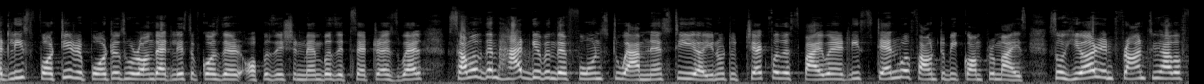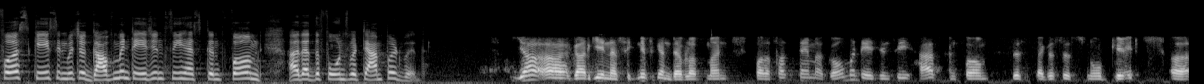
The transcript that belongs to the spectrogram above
at least 40 reporters who are on that list. Of course, there are opposition members, etc. as well. Some of them had given their phones to Amnesty, uh, you know, to check for the spyware. At least 10 were found to be compromised. So, here in France, you have a first case in which a government agency has confirmed uh, that the phones were tampered with? Yeah, uh, Gargi, in a significant development, for the first time, a government agency has confirmed this Pegasus Snoopgate. Uh,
